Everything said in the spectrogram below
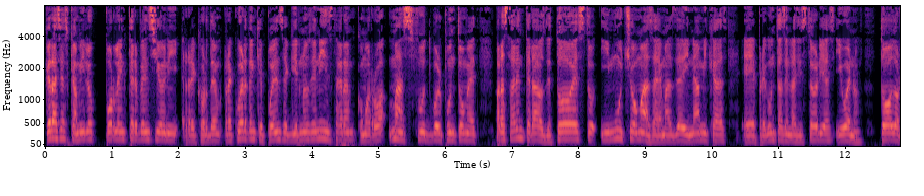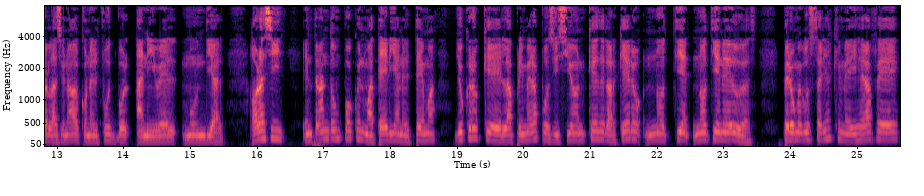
Gracias Camilo por la intervención y recuerden que pueden seguirnos en Instagram como arroba másfutbol.med para estar enterados de todo esto y mucho más, además de dinámicas, eh, preguntas en las historias y bueno, todo lo relacionado con el fútbol a nivel mundial. Ahora sí, entrando un poco en materia en el tema, yo creo que la primera posición que es el arquero no tiene, no tiene dudas. Pero me gustaría que me dijera Fede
